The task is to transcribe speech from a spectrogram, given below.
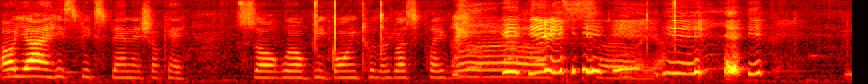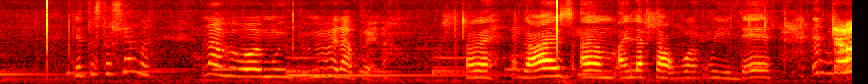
Oh yeah, he speaks Spanish. Okay. So we'll be going to the Let's Play World. So. ¿Qué te está haciendo? No, me voy muy, me da pena. Okay, guys, um, I left out what we did. No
